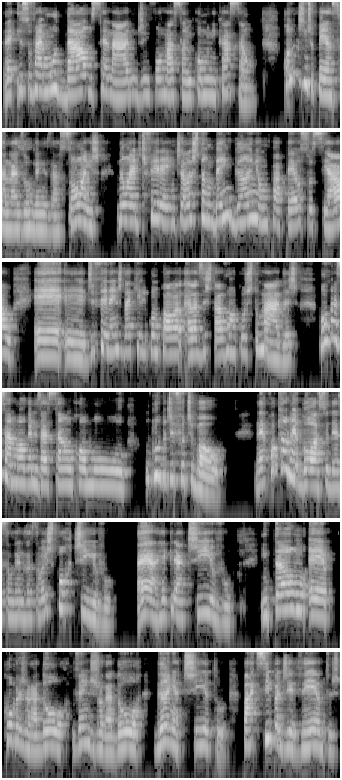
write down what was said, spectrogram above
né? Isso vai mudar o cenário de informação e comunicação. Quando a gente pensa nas organizações, não é diferente, elas também ganham um papel social é, é, diferente daquele com o qual elas estavam acostumadas. Vamos pensar numa organização como um clube de futebol. Né? Qual que é o negócio dessa organização? É esportivo é, recreativo. Então, é, compra jogador, vende jogador, ganha título, participa de eventos.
